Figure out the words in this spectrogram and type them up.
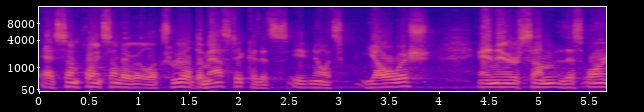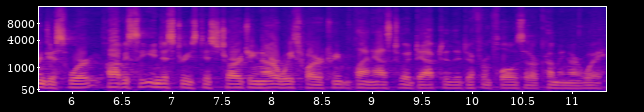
at some point, some of it looks real domestic because it's, you know, it's yellowish. And there's some, this oranges where obviously industry is discharging and our wastewater treatment plant has to adapt to the different flows that are coming our way.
